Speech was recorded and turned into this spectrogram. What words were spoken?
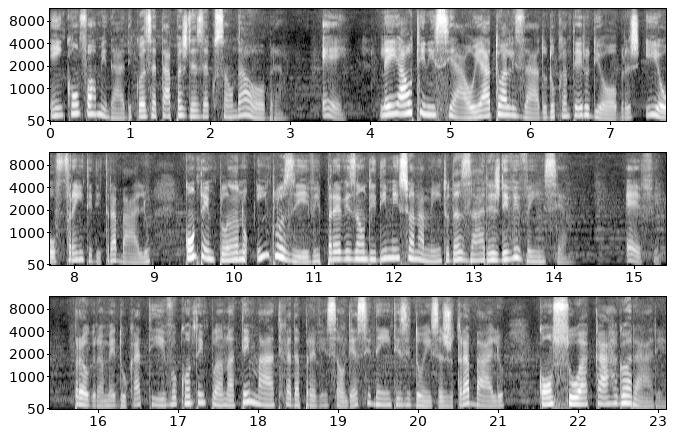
em conformidade com as etapas de execução da obra. E. Layout inicial e atualizado do canteiro de obras e ou frente de trabalho, contemplando inclusive previsão de dimensionamento das áreas de vivência. F programa educativo contemplando a temática da prevenção de acidentes e doenças do trabalho com sua carga horária.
